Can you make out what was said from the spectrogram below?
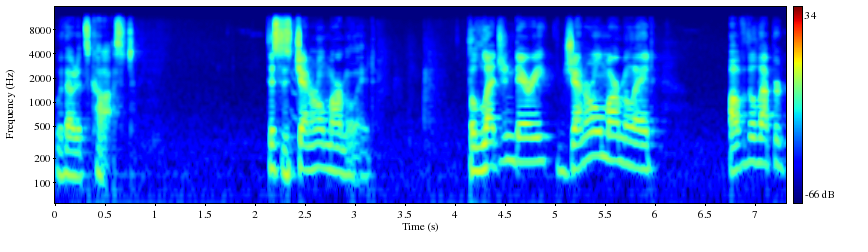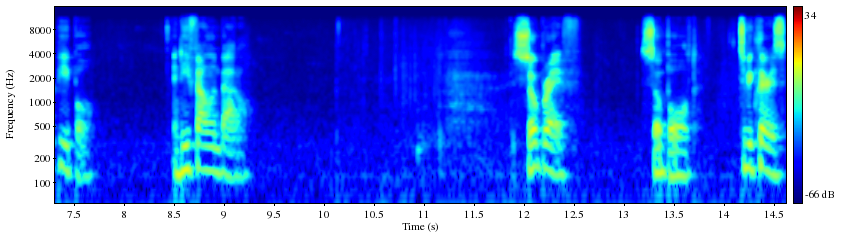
without its cost. This is General Marmalade. The legendary General Marmalade of the leopard people, and he fell in battle. So brave, so bold. To be clear, his,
